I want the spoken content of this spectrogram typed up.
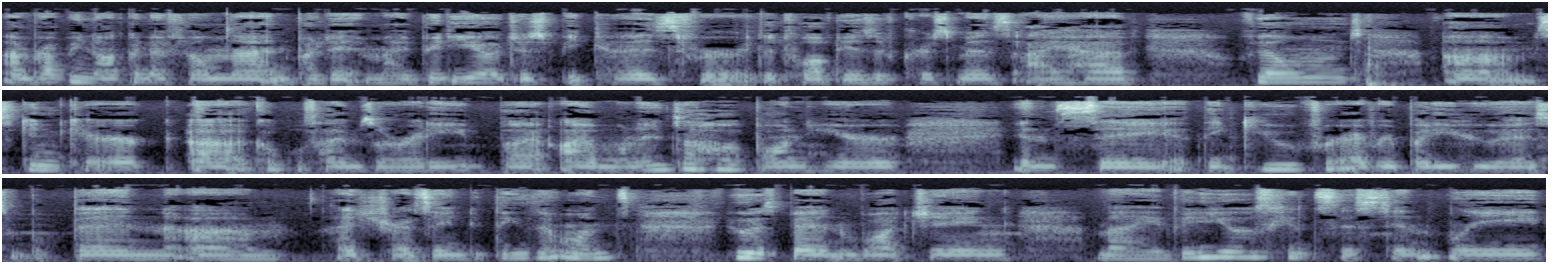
I'm probably not going to film that and put it in my video just because for the 12 days of Christmas, I have filmed um, skincare uh, a couple times already, but I wanted to hop on here and say thank you for everybody who has been, um, I just tried saying two things at once, who has been watching my videos consistently.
